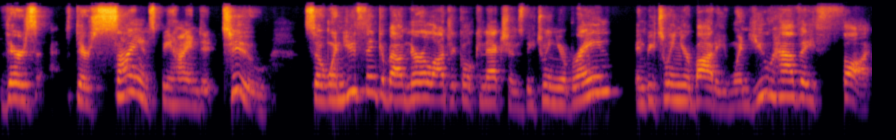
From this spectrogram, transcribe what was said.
there's there's science behind it too. So when you think about neurological connections between your brain and between your body, when you have a thought,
